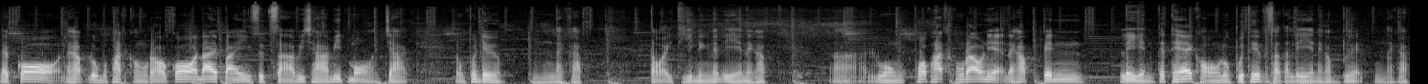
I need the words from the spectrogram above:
แล้วก็นะครับหลวงพ่อพัดของเราก็ได้ไปศึกษาวิชามีดหมอจากหลวงพ่อเดิมนะครับ ต่ออีกทีหนึ่งนั่นเองนะครับ หลวงพ่อพัดของเราเนี่ยนะครับเป็นเหลนแท้ๆของหลวงปู่เทพสาททะเลนะครับเพื่อนนะครับ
